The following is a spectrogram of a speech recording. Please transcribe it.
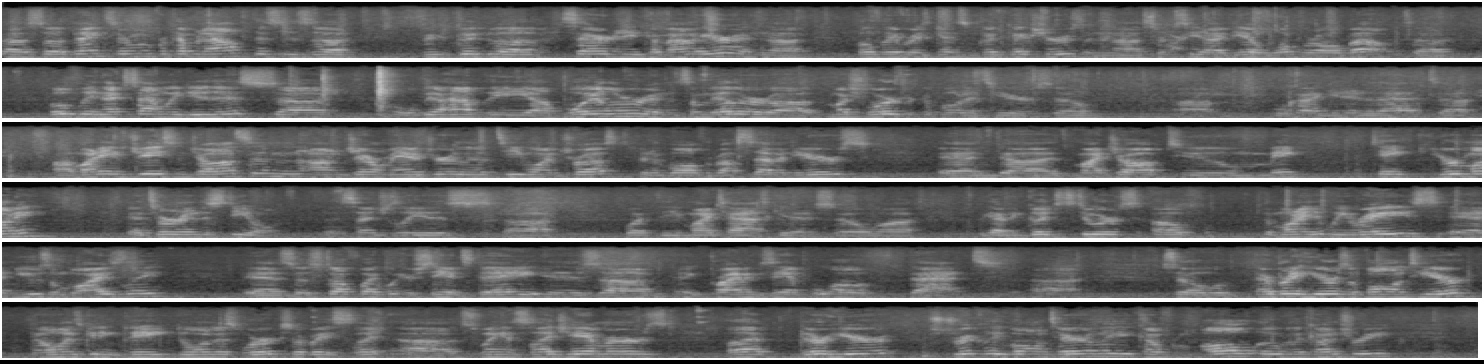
Uh, so thanks everyone for coming out. This is uh, a good uh, Saturday to come out here, and uh, hopefully everybody's getting some good pictures and uh, start to see an idea of what we're all about. Uh, hopefully next time we do this, we'll be have the boiler and some of the other much larger components here. So um, we'll kind of get into that. My name is Jason Johnson. I'm general manager of the T1 Trust. Been involved for about seven years, and it's my job to make take your money and turn it into steel. Essentially, is uh, what the my task is. So uh, we got to be good stewards of the money that we raise and use them wisely. And so stuff like what you're seeing today is uh, a prime example of that. Uh, so everybody here is a volunteer. No one's getting paid doing this work. So everybody's uh, swinging sledgehammers. Uh, they're here strictly voluntarily. Come from all over the country.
